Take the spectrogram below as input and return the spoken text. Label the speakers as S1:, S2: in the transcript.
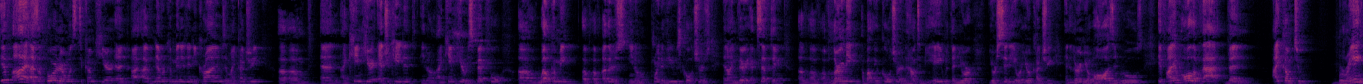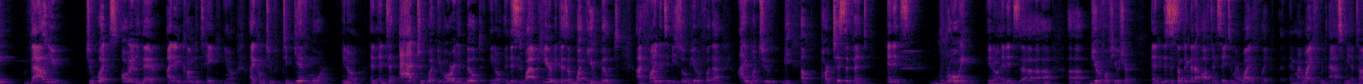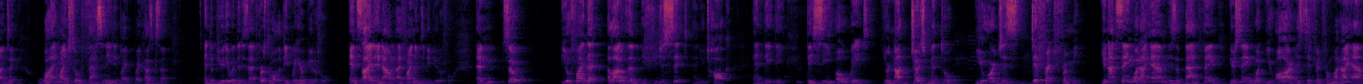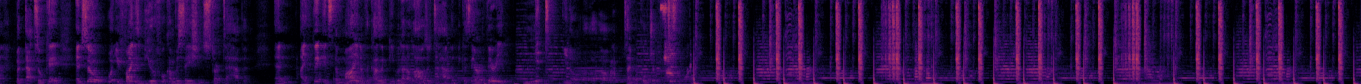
S1: if I, as a foreigner, wants to come here and I, have never committed any crimes in my country, uh, um, and I came here educated, you know, I came here respectful, uh, welcoming of, of others, you know, point of views, cultures, and I'm very accepting of, of, of learning about your culture and how to behave within your, your city or your country and learn your laws and rules. If I am all of that, then I come to bring value to what's already there. I didn't come to take, you know, I come to, to give more, you know, and, and to add to what you've already built, you know, and this is why I'm here because of what you've built. I find it to be so beautiful that I want to be a participant and it's growing, you know, and it's a, a, a, a beautiful future. And this is something that I often say to my wife, like, and my wife would ask me at times, like, why am I so fascinated by, by Kazakhstan? And the beauty with it is that, first of all, the people here are beautiful. Inside and out, I find them to be beautiful. And so you'll find that a lot of them, if you just sit and you talk and they, they, they see, oh, wait, you're not judgmental. You are just different from me. You're not saying what I am is a bad thing. You're saying what you are is different from what I am, but that's okay. And so what you find is beautiful conversations start to happen. And I think it's the mind of the Kazakh people that allows it to happen because they are a very knit, you know, uh, uh, type of culture. Just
